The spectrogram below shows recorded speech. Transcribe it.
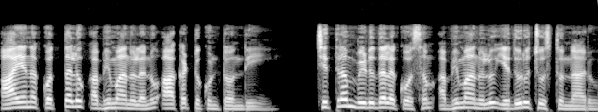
ఆయన కొత్త లుక్ అభిమానులను ఆకట్టుకుంటోంది. చిత్రం విడుదల కోసం అభిమానులు ఎదురు చూస్తున్నారు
